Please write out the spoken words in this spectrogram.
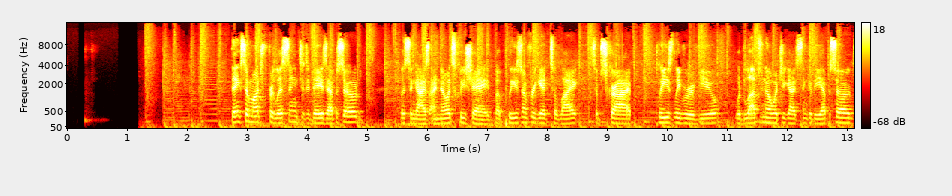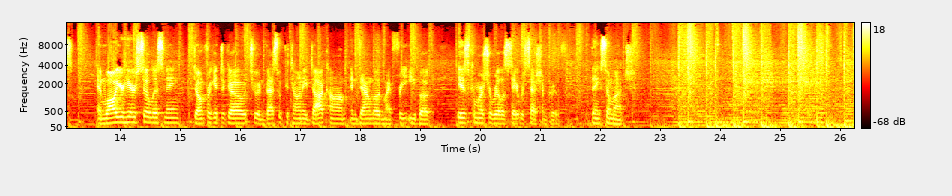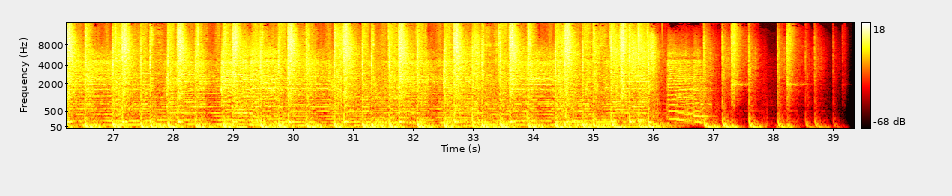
Thanks so much for listening to today's episode. Listen, guys, I know it's cliche, but please don't forget to like, subscribe. Please leave a review. Would love to know what you guys think of the episodes. And while you're here still listening, don't forget to go to investwithcattani.com and download my free ebook, Is Commercial Real Estate Recession Proof? Thanks so much.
